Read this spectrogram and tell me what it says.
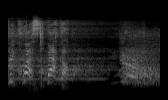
Request backup! Yeah.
